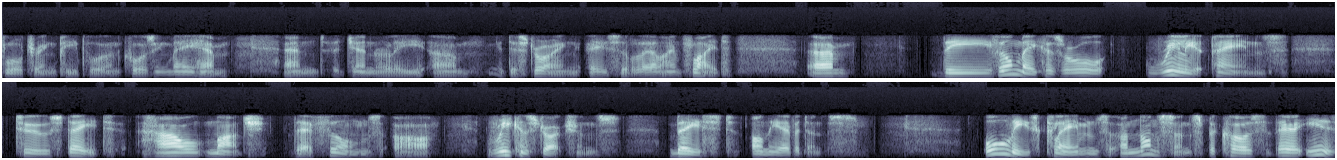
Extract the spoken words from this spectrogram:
slaughtering people and causing mayhem and generally um, destroying a civil airline flight. Um, the filmmakers are all really at pains to state how much their films are reconstructions based on the evidence. All these claims are nonsense because there is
